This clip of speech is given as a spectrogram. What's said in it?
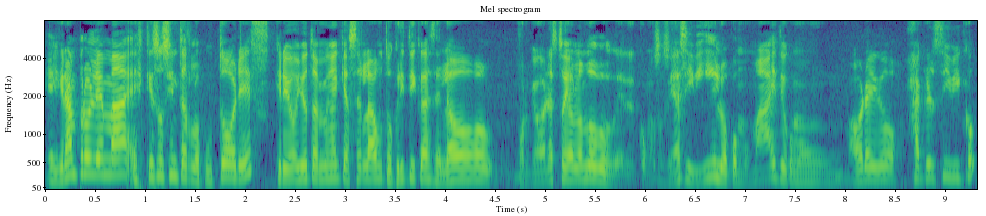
El gran problema es que esos interlocutores, creo yo también hay que hacer la autocrítica desde el lado, porque ahora estoy hablando como sociedad civil o como Mighty o como un- ahora ido hacker cívico,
